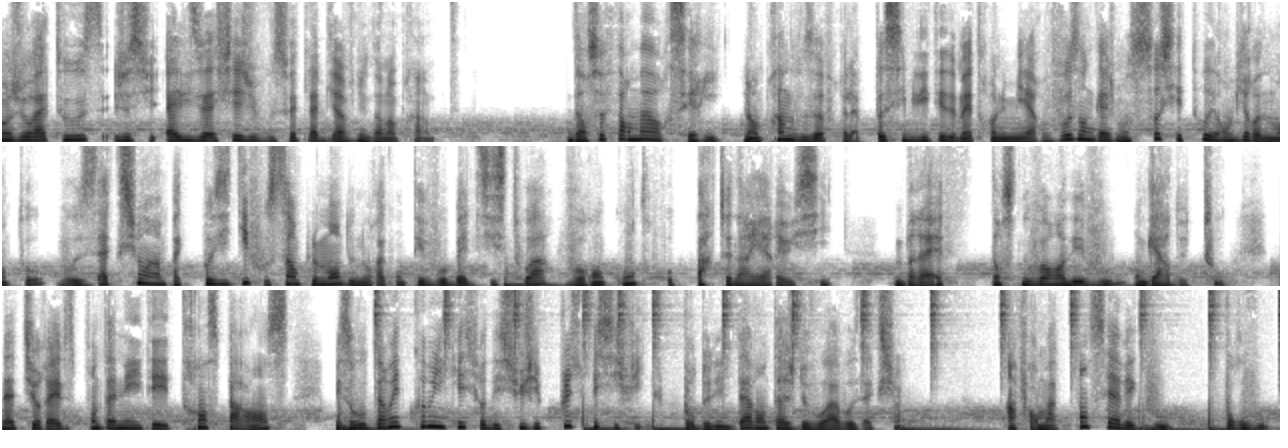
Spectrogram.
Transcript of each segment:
Bonjour à tous, je suis Alice Vacher, je vous souhaite la bienvenue dans l'empreinte. Dans ce format hors série, l'empreinte vous offre la possibilité de mettre en lumière vos engagements sociétaux et environnementaux, vos actions à impact positif ou simplement de nous raconter vos belles histoires, vos rencontres, vos partenariats réussis. Bref, dans ce nouveau rendez-vous, on garde tout. Naturel, spontanéité et transparence, mais on vous permet de communiquer sur des sujets plus spécifiques pour donner davantage de voix à vos actions. Un format pensé avec vous, pour vous,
